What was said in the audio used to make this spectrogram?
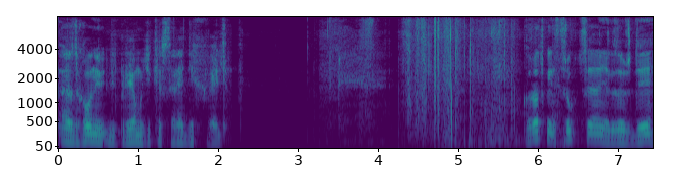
розрахований від прийому тільки середніх хвиль. Коротка інструкція, як завжди,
